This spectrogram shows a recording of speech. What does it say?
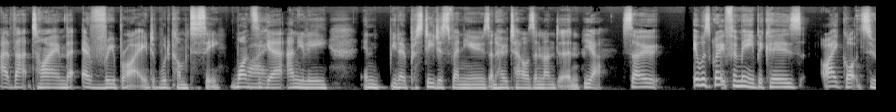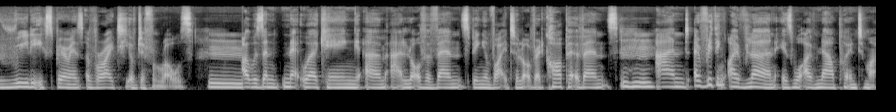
at that time that every bride would come to see once Right. a year annually in you know prestigious venues and hotels in London. Yeah. So it was great for me because I got to really experience a variety of different roles. Mm. I was then networking um, at a lot of events, being invited to a lot of red carpet events. Mm-hmm. And everything I've learned is what I've now put into my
